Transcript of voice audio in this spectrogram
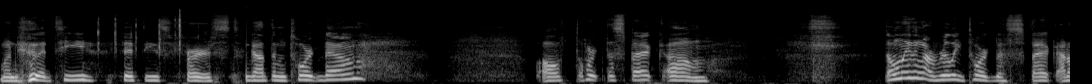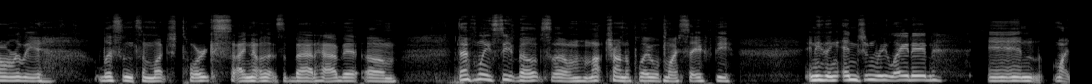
I'm gonna do the T50s first. Got them torqued down. I'll torque the spec um the only thing I really torque the spec I don't really listen to much torques I know that's a bad habit um definitely seatbelts. Um, I'm not trying to play with my safety. Anything engine related and my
